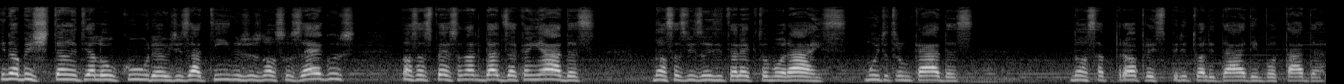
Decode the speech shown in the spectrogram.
E não obstante a loucura, os desatinos dos nossos egos, nossas personalidades acanhadas, nossas visões intelecto-morais muito truncadas, nossa própria espiritualidade embotada.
